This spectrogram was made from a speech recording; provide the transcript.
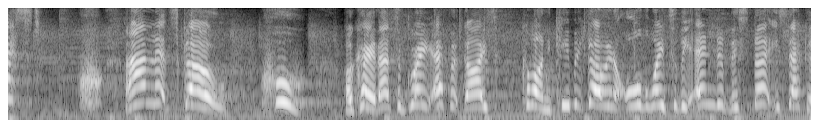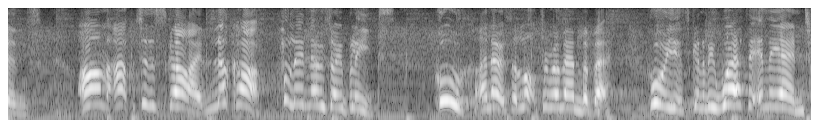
rest. And let's go. Okay, that's a great effort, guys. Come on, you keep it going all the way to the end of this 30 seconds. Arm up to the sky, look up, pull in those obliques. Whew, I know it's a lot to remember, but whew, it's gonna be worth it in the end.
